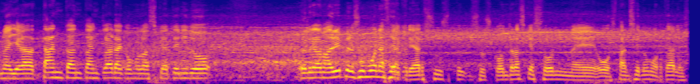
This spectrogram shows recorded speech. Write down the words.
una llegada tan, tan, tan clara como las que ha tenido el Real Madrid, pero es un buen hacer crear sus, sus contras que son eh, o están siendo mortales.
